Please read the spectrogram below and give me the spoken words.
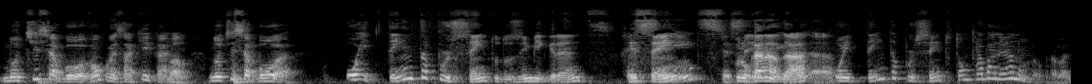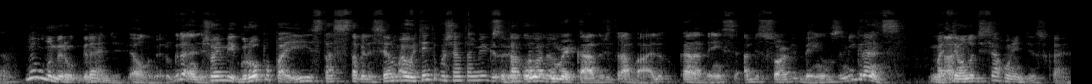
Notícia boa, vamos começar aqui, cara? Vamos. Notícia boa: 80% dos imigrantes recentes Recentes, para o Canadá, é. 80% estão trabalhando. Estão trabalhando. Não é um número grande? É um número grande. O senhor imigrou para o país, está se estabelecendo, mas 80% está imigrando. Tá o, mercado de trabalho canadense absorve bem os imigrantes. Mas Ah. tem uma notícia ruim disso, cara.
